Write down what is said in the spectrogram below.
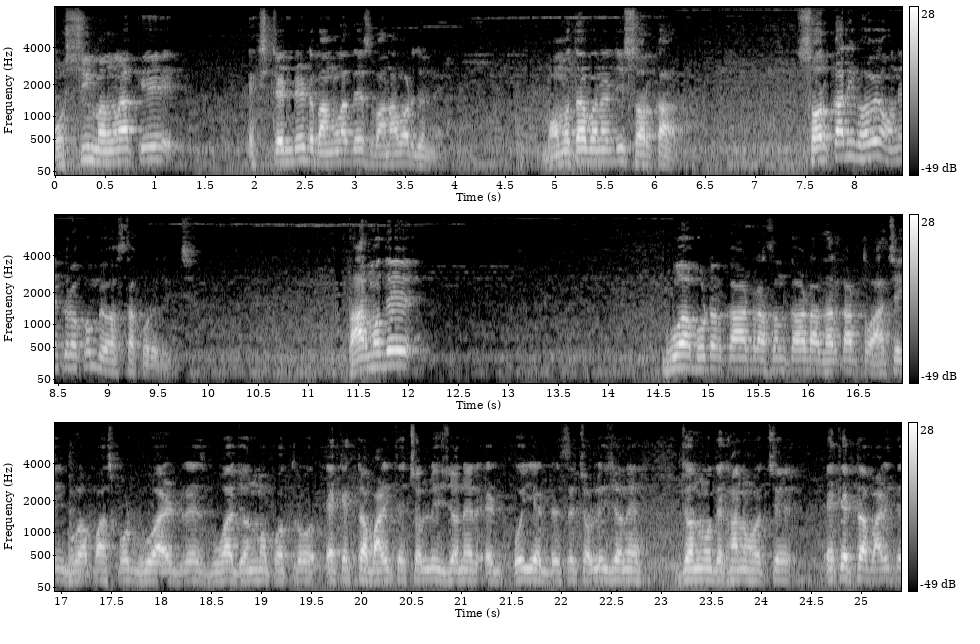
পশ্চিমবাংলাকে এক্সটেন্ডেড বাংলাদেশ বানাবার জন্য মমতা ব্যানার্জি সরকার সরকারিভাবে অনেক রকম ব্যবস্থা করে দিচ্ছে। তার মধ্যে ভুয়া voter card, ration card, Aadhaar card তো আছেই, ভুয়া পাসপোর্ট, ভুয়া অ্যাড্রেস, ভুয়া জন্মপত্র, এক একটা বাড়িতে চল্লিশ জনের ওই অ্যাড্রেসে চল্লিশ জনের জন্ম দেখানো হচ্ছে, এক একটা বাড়িতে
